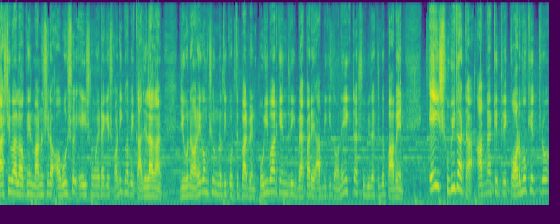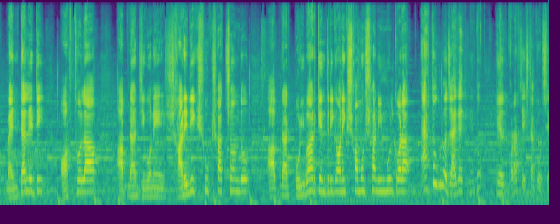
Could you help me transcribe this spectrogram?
রাশি বা লগ্নের মানুষেরা অবশ্যই এই সময়টাকে সঠিকভাবে কাজে লাগান। জীবনে অনেক অংশে উন্নতি করতে পারবেন। পরিবার কেন্দ্রিক ব্যাপারে আপনি কিন্তু অনেকটা সুবিধা কিন্তু পাবেন। এই সুবিধাটা আপনার ক্ষেত্রে কর্মক্ষেত্র মেন্টালিটি অর্থ লাভ আপনার জীবনে শারীরিক সুখ স্বাচ্ছন্দ্য, আপনার পরিবার কেন্দ্রিক অনেক সমস্যা নির্মূল করা, এতগুলো জায়গায় কিন্তু হেল্প করার চেষ্টা করছে।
